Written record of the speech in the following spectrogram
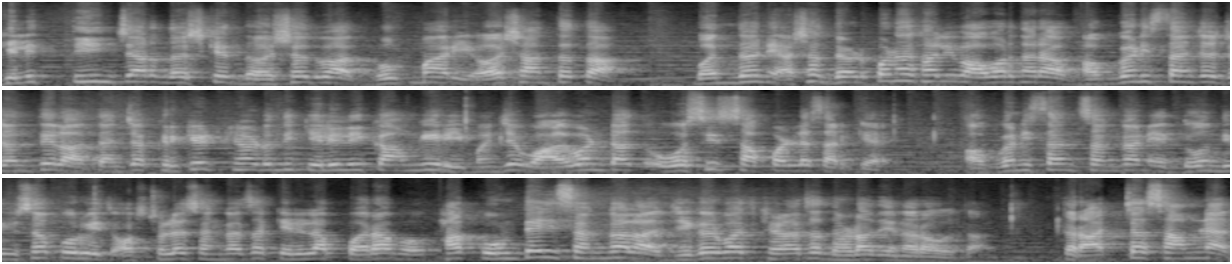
गेली तीन चार दशके दहशतवाद भूकमारी अशांतता बंधने अशा दडपणाखाली वावरणाऱ्या अफगाणिस्तानच्या जनतेला त्यांच्या क्रिकेट खेळाडूंनी केलेली कामगिरी म्हणजे वाळवंटात ओवसीस सापडल्यासारखे आहे. अफगाणिस्तान संघाने दोन दिवसापूर्वीच ऑस्ट्रेलिया संघाचा केलेला पराभव हा कोणत्याही संघाला जिगरबाज खेळाचा धडा देणारा होता. तर आजच्या सामन्यात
